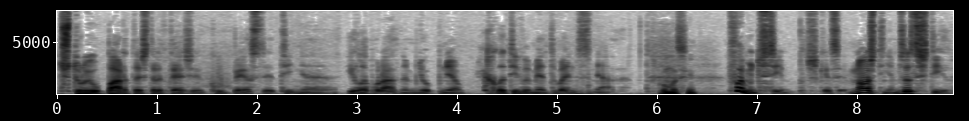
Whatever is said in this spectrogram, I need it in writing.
destruiu parte da estratégia que o PSD tinha elaborado, na minha opinião, relativamente bem desenhada. Como assim? Foi muito simples. Quer dizer, nós tínhamos assistido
